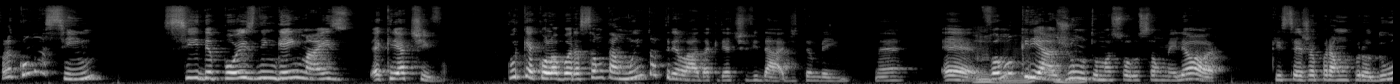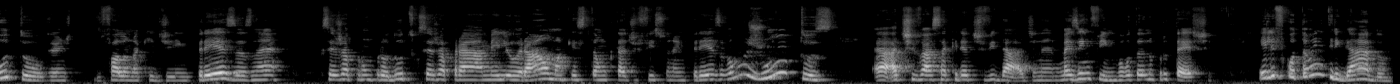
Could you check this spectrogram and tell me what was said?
Falei, como assim se depois ninguém mais é criativo? Porque a colaboração está muito atrelada à criatividade também, né? É, uhum, vamos criar uhum. junto uma solução melhor, que seja para um produto, a gente falando aqui de empresas, né? Que seja para um produto, que seja para melhorar uma questão que está difícil na empresa. Vamos juntos uh, ativar essa criatividade, né? Mas enfim, voltando para o teste. Ele ficou tão intrigado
